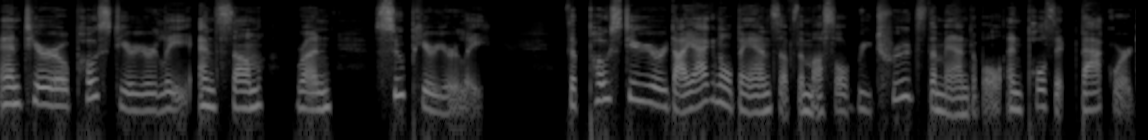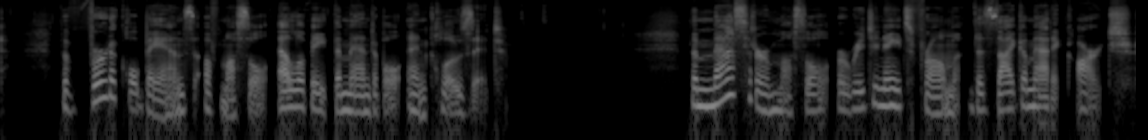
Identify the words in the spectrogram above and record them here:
anterior-posteriorly and some run superiorly. The posterior diagonal bands of the muscle retrudes the mandible and pulls it backward. The vertical bands of muscle elevate the mandible and close it. The masseter muscle originates from the zygomatic arch.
